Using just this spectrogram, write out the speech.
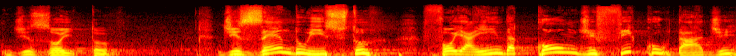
18. Dizendo isto, foi ainda com dificuldade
